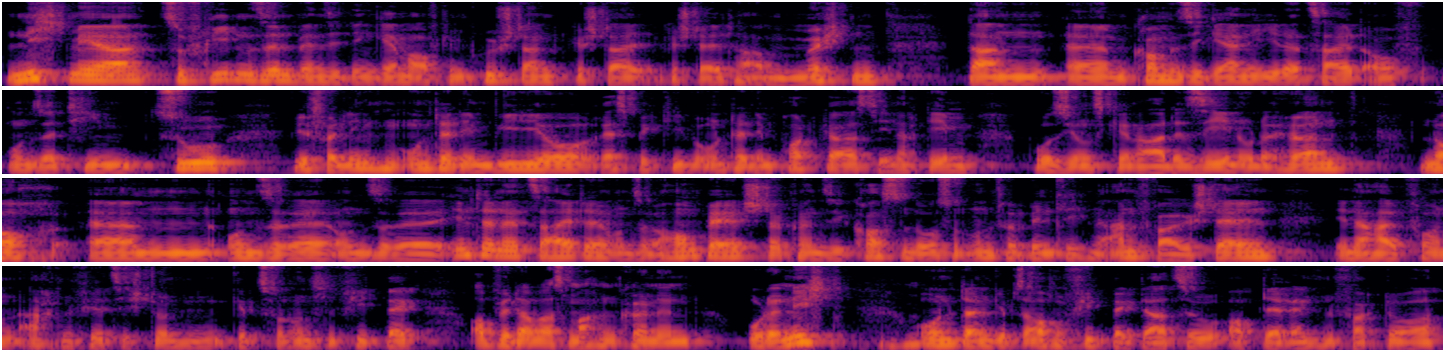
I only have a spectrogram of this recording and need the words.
nicht mehr zufrieden sind, wenn Sie den gerne mal auf den Prüfstand gestell, gestellt haben möchten, dann ähm, kommen Sie gerne jederzeit auf unser Team zu. Wir verlinken unter dem Video, respektive unter dem Podcast, je nachdem, wo Sie uns gerade sehen oder hören, noch ähm, unsere, unsere Internetseite, unsere Homepage. Da können Sie kostenlos und unverbindlich eine Anfrage stellen. Innerhalb von 48 Stunden gibt es von uns ein Feedback, ob wir da was machen können oder nicht. Mhm. Und dann gibt es auch ein Feedback dazu, ob der Rentenfaktor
